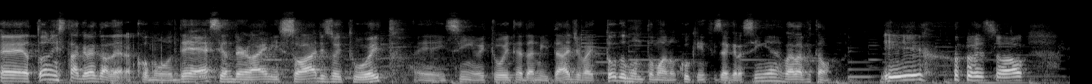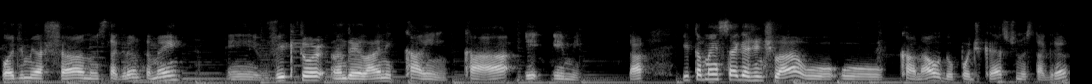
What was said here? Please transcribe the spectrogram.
É, eu tô no Instagram, galera, como DS Underline Soares88. É, e sim, 88 é da minha idade, vai todo mundo tomar no cu quem fizer gracinha. Vai lá, Vitão. E o pessoal pode me achar no Instagram também, em Victor Underline Caem, K-A-E-M, tá? E também segue a gente lá, o, o canal do podcast no Instagram,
